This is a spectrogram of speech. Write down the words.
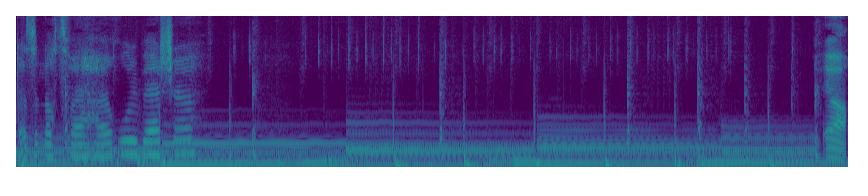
Da sind noch zwei Hyrule-Bärsche. Ja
